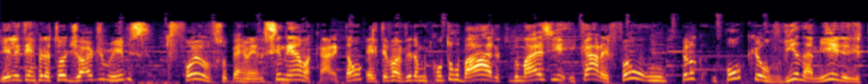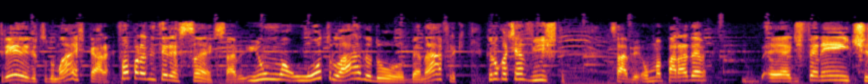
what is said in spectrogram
E ele interpretou George Reeves, que foi o Superman no cinema, cara. Então, ele teve uma vida muito conturbada e tudo mais. E, e, cara, foi um, um- Pelo pouco que eu vi na mídia, de trailer e tudo mais, cara, foi uma parada interessante, sabe? E um, um outro lado do Ben Affleck que eu nunca tinha visto. Sabe? Uma parada é, diferente,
